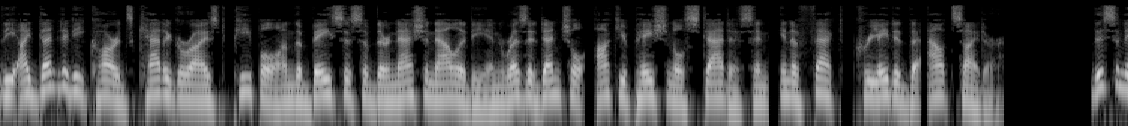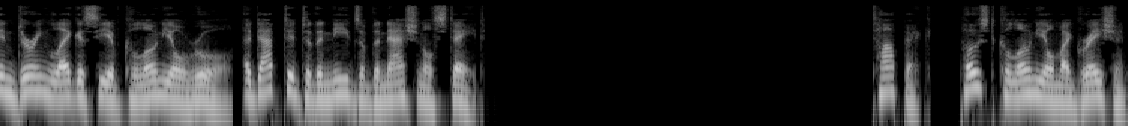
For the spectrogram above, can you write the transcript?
The identity cards categorized people on the basis of their nationality and residential, occupational status and, in effect, created the outsider. This an enduring legacy of colonial rule, adapted to the needs of the national state. Post-colonial migration.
